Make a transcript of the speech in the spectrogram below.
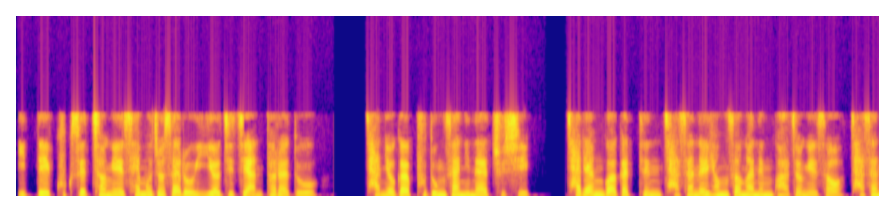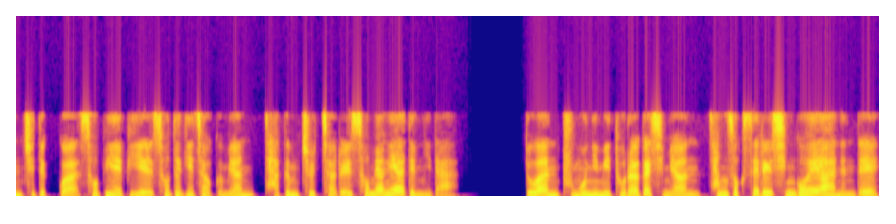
이때 국세청의 세무조사로 이어지지 않더라도 자녀가 부동산이나 주식, 차량과 같은 자산을 형성하는 과정에서 자산 취득과 소비에 비해 소득이 적으면 자금 출처를 소명해야 됩니다. 또한 부모님이 돌아가시면 상속세를 신고해야 하는데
